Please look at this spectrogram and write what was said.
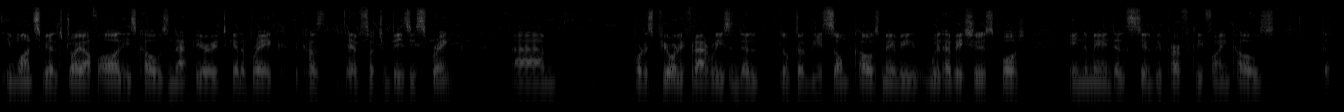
he wants to be able to dry off all his cows in that period to get a break because they have such a busy spring. Um, but it's purely for that reason. They'll look. There'll be some cows maybe will have issues, but in the main, they'll still be perfectly fine cows that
